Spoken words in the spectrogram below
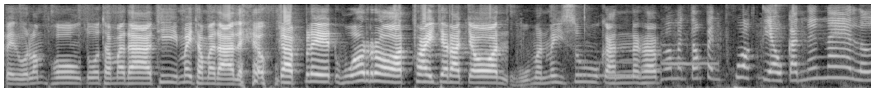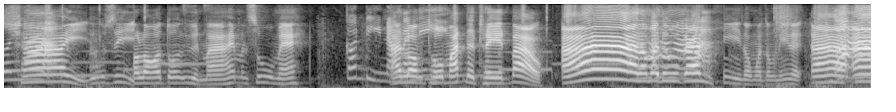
เป็ดหัวลำโพงตัวธรรมดาที่ไม่ธรรมดาแล้ว กับเปรตหัวหลอดไฟจราจรโอ้โหมันไม่สู้กันนะครับ ว่ามันต้องเป็นพวกเดียวกันแน่ๆเลยใชนะ่ดูสิเราลองเอาตัวอื่นมาให้มันสู้ไหมก็ดีนะอะบันลองนี่โทมัสเดอะเทรนเปล่าอ่าเรามาดูกัน นี่ลงมาตรงนี้เลยอ่าว้ายอ้า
